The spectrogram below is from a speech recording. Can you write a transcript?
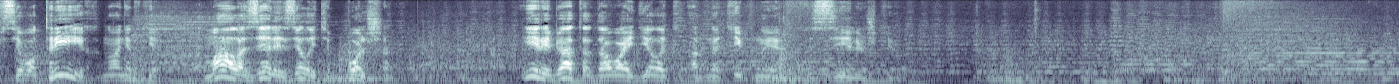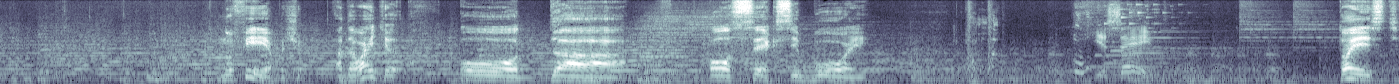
всего три их, но они такие, мало зелий, сделайте больше. И, ребята, давай делать однотипные зелюшки. Ну, фея почему? А давайте... О, да! О, секси-бой! То есть,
